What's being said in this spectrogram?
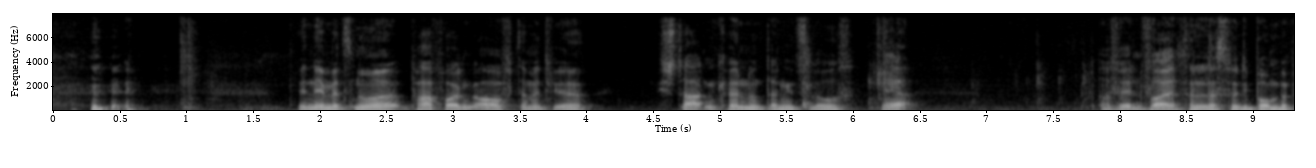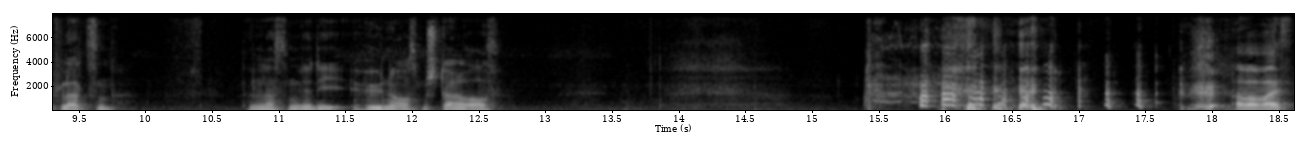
wir nehmen jetzt nur ein paar Folgen auf, damit wir starten können und dann geht's los. Ja. Auf jeden Fall. Dann lassen wir die Bombe platzen. Dann lassen wir die Hühner aus dem Stall raus. Aber weißt,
